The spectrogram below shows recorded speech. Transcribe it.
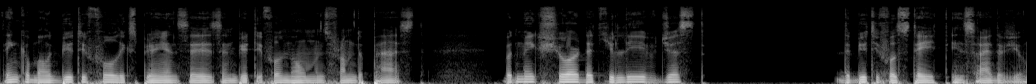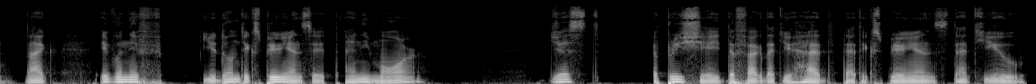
think about beautiful experiences and beautiful moments from the past, but make sure that you leave just the beautiful state inside of you. Like, even if you don't experience it anymore, just appreciate the fact that you had that experience that you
